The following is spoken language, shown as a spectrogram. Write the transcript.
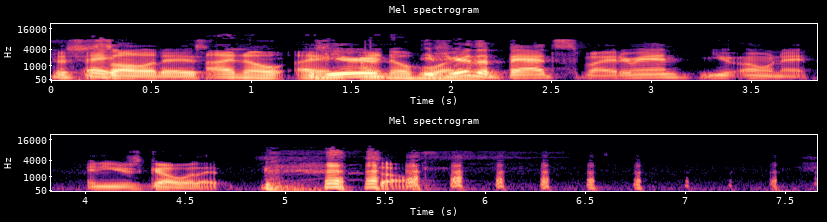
That's just Hey, all it is. I know. if you're I know who if I you're am. the bad Spider-Man, you own it and you just go with it. so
